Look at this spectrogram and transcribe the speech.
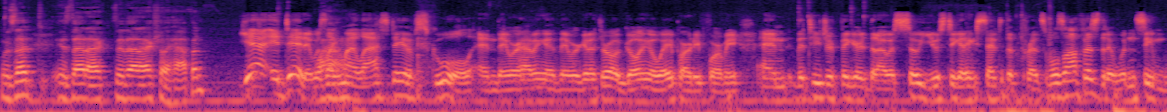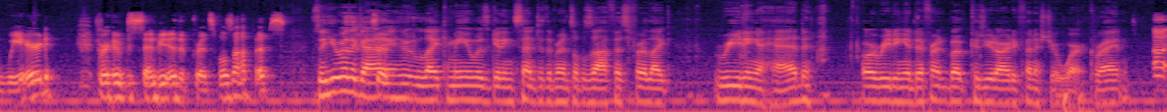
Was that is that act, did that actually happen? Yeah, it did. It was like my last day of school, and they were having a they were going to throw a going away party for me. And the teacher figured that I was so used to getting sent to the principal's office that it wouldn't seem weird for him to send me to the principal's office. So you were the guy So- who, like me, was getting sent to the principal's office for like reading ahead or reading a different book because you'd already finished your work, right? Uh,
